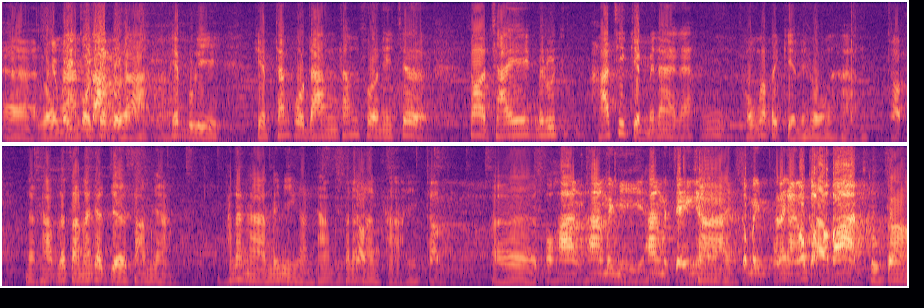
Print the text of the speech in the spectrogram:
เอ่อโรงงานเก็บไว้ที่โกเพดัชงรบุรีเพชรบุรี เก็บทั้งโกดังทั้งเฟอร์นิเจอร์ ก็ใช้ไม่รู้หาที่เก็บไม่ได้แล้ว ผมก็ไปเก็บในโรงอาหารครับนะครับ แล้วตอนนั้นก็เจอ 3 อย่าง พนักงานไม่มีงานทำพนักงานขายครับเอ่อเพราะห้างห้างไม่มีห้างมันเจ๊งใช่อะก็ไม่พนักงานก็กลับมาบ้าน ถูกต้อง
